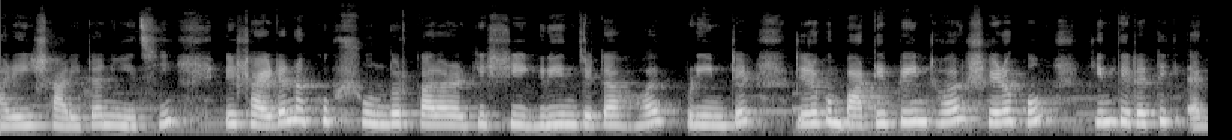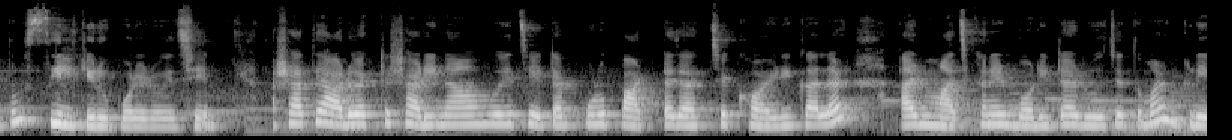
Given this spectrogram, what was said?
আর এই শাড়িটা নিয়েছি। এই শাড়িটা না খুব সুন্দর কালার আর কি সি গ্রিন যেটা হয় প্রিন্টের যেরকম বাটি প্রিন্ট হয় সেরকম, কিন্তু এটা ঠিক একদম সিল্কের উপরে রয়েছে। সাথে আরও একটা শাড়ি নেওয়া হয়েছে, এটা পুরো পাটটা যাচ্ছে খয়েরি কালার আর মাঝখানের বডিটা রয়েছে তোমার গ্রে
